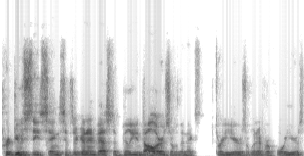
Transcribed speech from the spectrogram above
produce these things if they're going to invest a billion dollars over the next three years or whatever, four years,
